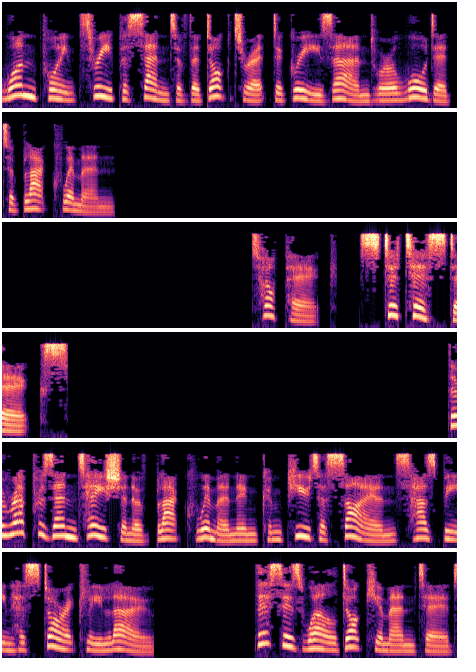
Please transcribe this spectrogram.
1.3% of the doctorate degrees earned were awarded to black women. Topic: Statistics. The representation of black women in computer science has been historically low. This is well documented.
